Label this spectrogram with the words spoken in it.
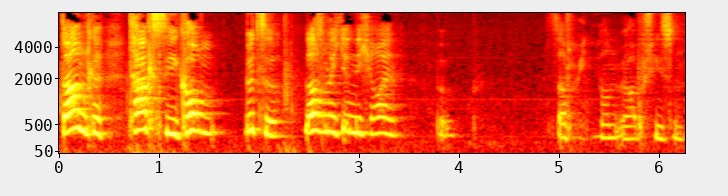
Danke. Taxi, komm. Bitte. Lass mich in nicht rein. Jetzt darf mich niemand mehr abschießen.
